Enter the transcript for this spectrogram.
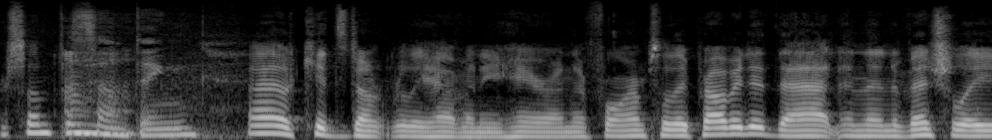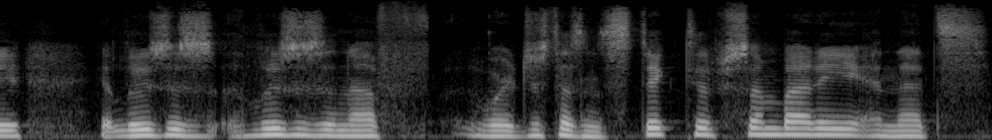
or something. Something. Uh, kids don't really have any hair on their forearm, so they probably did that, and then eventually it loses loses enough where it just doesn't stick to somebody, and that's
